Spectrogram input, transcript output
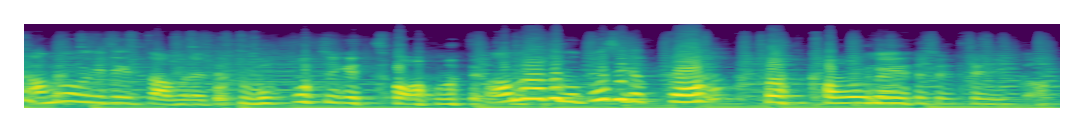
안 보고 계시겠죠, 아무래도. 못 보시겠죠, 아무래도. 아무래도 못 보시겠죠? 감옥에 네. 계실 테니까.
